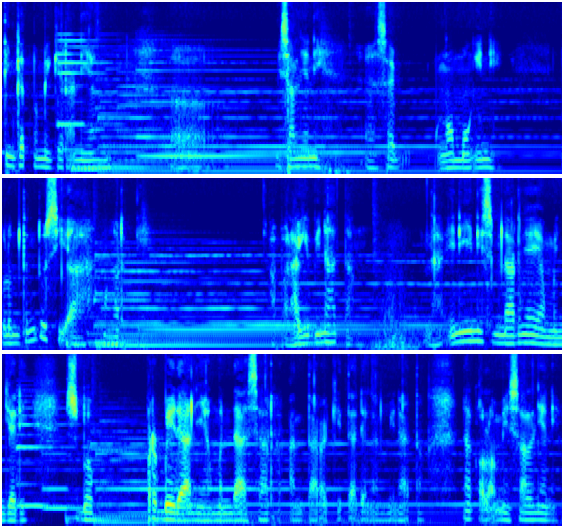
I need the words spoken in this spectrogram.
tingkat pemikiran yang uh, misalnya nih uh, saya ngomong ini belum tentu si A mengerti. Apalagi binatang. Nah ini ini sebenarnya yang menjadi sebuah perbedaan yang mendasar antara kita dengan binatang. Nah kalau misalnya nih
